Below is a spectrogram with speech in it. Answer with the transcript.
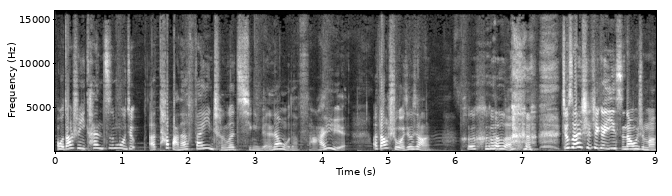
我当时一看字幕就啊，他把它翻译成了“请原谅我的法语”啊，当时我就想呵呵了。就算是这个意思，那为什么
